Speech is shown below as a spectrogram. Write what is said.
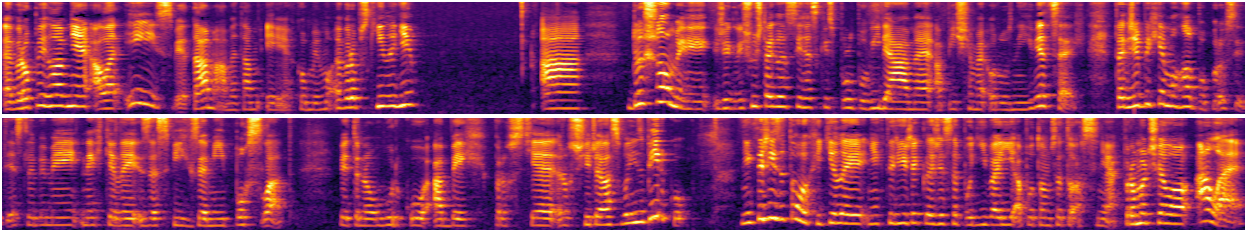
Evropy hlavně, ale i světa, máme tam i jako mimo evropský lidi. A Došlo mi, že když už takhle si hezky spolu povídáme a píšeme o různých věcech, takže bych je mohla poprosit, jestli by mi nechtěli ze svých zemí poslat větrnou hůrku, abych prostě rozšířila svoji sbírku. Někteří se toho chytili, někteří řekli, že se podívají a potom se to asi nějak promlčelo, ale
